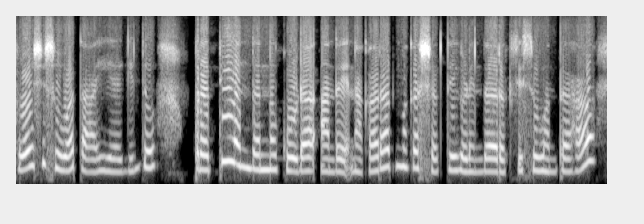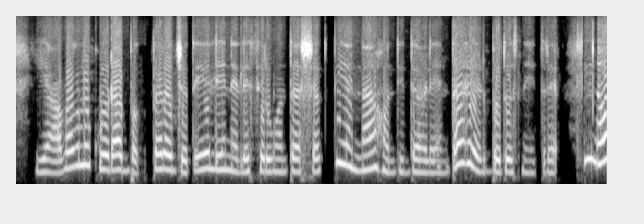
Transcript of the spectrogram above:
ಪೋಷಿಸುವ ತಾಯಿಯಾಗಿದ್ದು ಪ್ರತಿಯೊಂದನ್ನು ಕೂಡ ಅಂದ್ರೆ ನಕಾರಾತ್ಮಕ ಶಕ್ತಿಗಳಿಂದ ರಕ್ಷಿಸುವಂತಹ ಯಾವಾಗಲೂ ಕೂಡ ಭಕ್ತರ ಜೊತೆಯಲ್ಲಿ ನೆಲೆಸಿರುವಂತಹ ಶಕ್ತಿಯನ್ನ ಹೊಂದಿದ್ದಾಳೆ ಅಂತ ಹೇಳ್ಬೋದು ಸ್ನೇಹಿತರೆ. ಇನ್ನು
